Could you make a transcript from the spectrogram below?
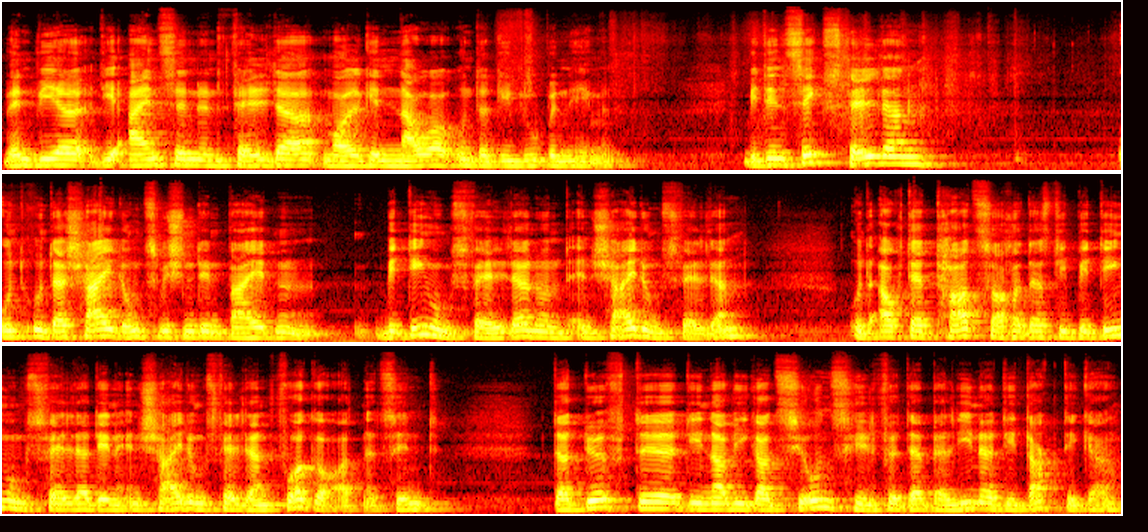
wenn wir die einzelnen Felder mal genauer unter die Lupe nehmen. Mit den sechs Feldern und Unterscheidung zwischen den beiden Bedingungsfeldern und Entscheidungsfeldern und auch der Tatsache, dass die Bedingungsfelder den Entscheidungsfeldern vorgeordnet sind, da dürfte die Navigationshilfe der Berliner Didaktiker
